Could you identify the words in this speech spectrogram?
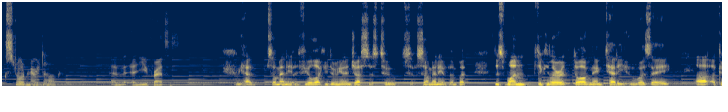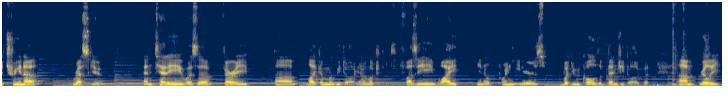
extraordinary dog. And and you, Francis? We had so many. I feel like you're doing an injustice to so, so many of them. But this one particular dog named Teddy, who was a uh, a Katrina rescue, and Teddy was a very uh, like a movie dog. You know, look fuzzy, white, you know, pointy ears, what you would call as a Benji dog, but um, really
